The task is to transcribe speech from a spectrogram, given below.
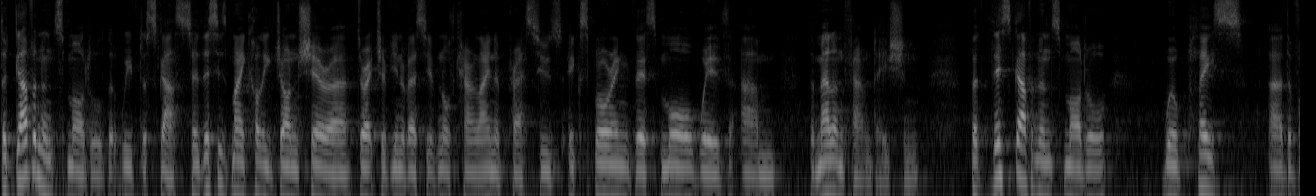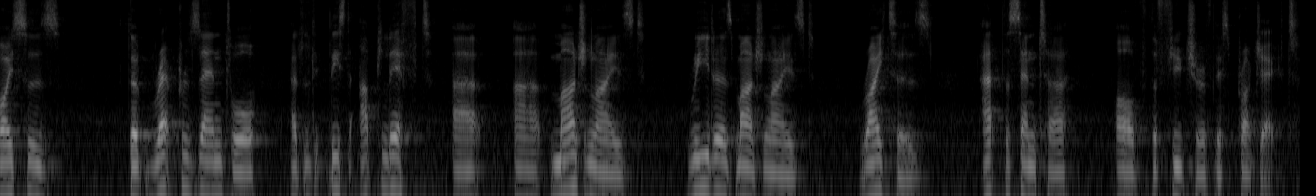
the governance model that we've discussed, so this is my colleague John Sherer, Director of University of North Carolina Press, who's exploring this more with um, the Mellon Foundation. But this governance model will place uh, the voices that represent or at least uplift uh, uh, marginalized readers, marginalized writers at the center of the future of this project.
